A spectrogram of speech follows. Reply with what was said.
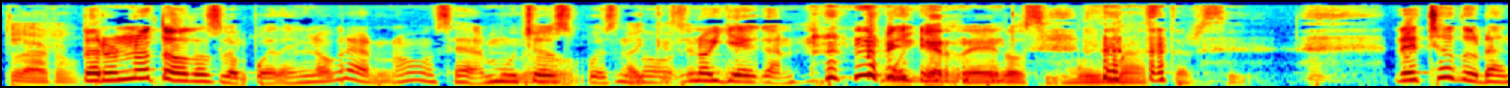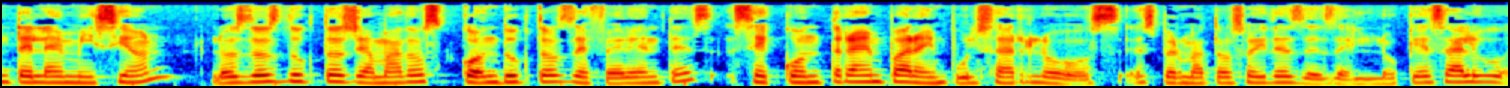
Claro. Pero no todos lo pueden lograr, ¿no? O sea, muchos No, pues no, no muy- llegan. muy guerreros y muy masters, sí. De hecho, durante la emisión, los dos ductos llamados conductos deferentes se contraen para impulsar los espermatozoides desde lo que es algo,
